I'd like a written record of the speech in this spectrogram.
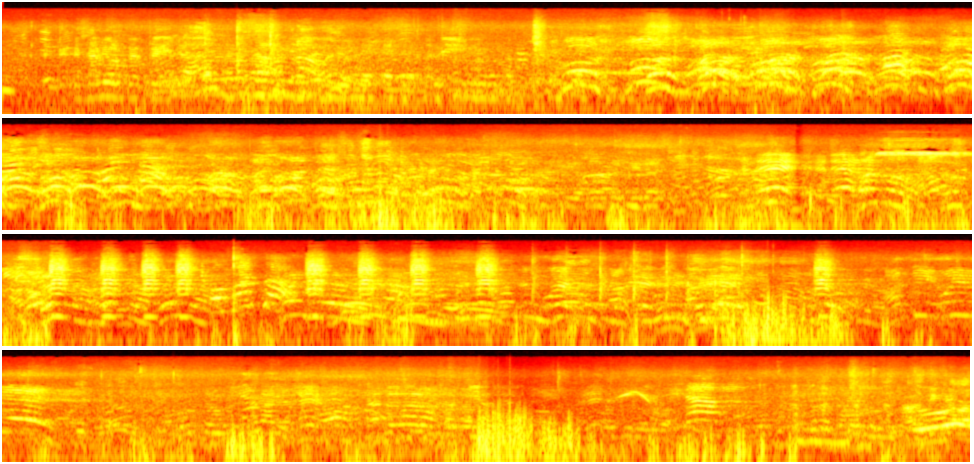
Que salió el PP ya. ¡Gol! ¡Gol! ¡Gol! ¡Gol! ¡Gol!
